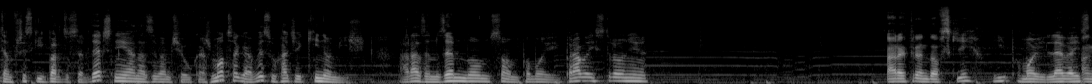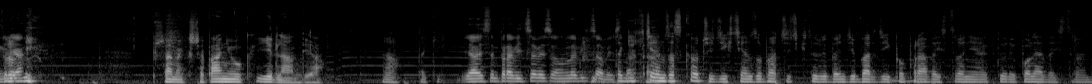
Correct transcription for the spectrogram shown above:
Witam wszystkich bardzo serdecznie. Ja nazywam się Łukasz Mocek, a wysłuchacie Kino Miś. A razem ze mną są po mojej prawej stronie Arek Trendowski. i po mojej lewej Anglia? stronie. Przemek Szczepaniuk, Irlandia. A, taki, Ja jestem prawicowiec, on lewicowiec. taki tak? chciałem zaskoczyć i chciałem zobaczyć, który będzie bardziej po prawej stronie, a który po lewej stronie.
